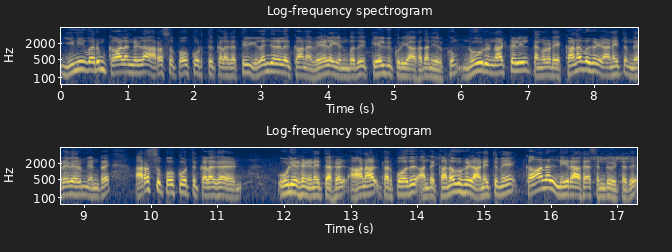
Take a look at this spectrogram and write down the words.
இனி வரும் காலங்களில் அரசு போக்குவரத்து கழகத்தில் இளைஞர்களுக்கான வேலை என்பது கேள்விக்குறியாக தான் இருக்கும். நூறு நாட்களில் தங்களுடைய கனவுகள் அனைத்தும் நிறைவேறும் என்ற அரசு போக்குவரத்து கழக ஊழியர்கள் நினைத்தார்கள். ஆனால் தற்போது அந்த கனவுகள் அனைத்துமே காணல் நீராக சென்றுவிட்டது.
